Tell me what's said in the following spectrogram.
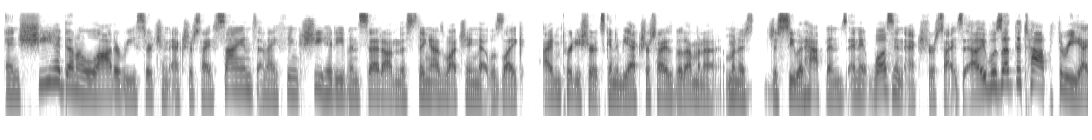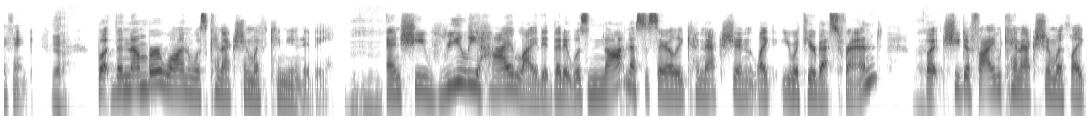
And she had done a lot of research in exercise science. And I think she had even said on this thing I was watching that was like, I'm pretty sure it's going to be exercise, but I'm going to, I'm going to just see what happens. And it wasn't exercise. Uh, it was at the top three, I think. Yeah. But the number one was connection with community. Mm-hmm. And she really highlighted that it was not necessarily connection like you're with your best friend, right. but she defined connection with like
